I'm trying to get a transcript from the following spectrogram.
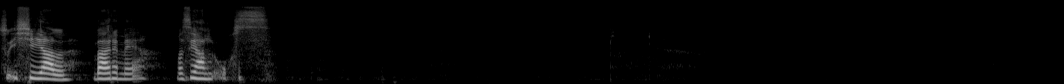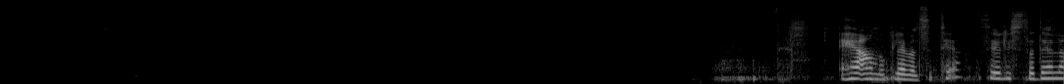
som ikke gjelder bare meg, men som gjelder oss. Jeg har en opplevelse til som jeg har lyst til å dele.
